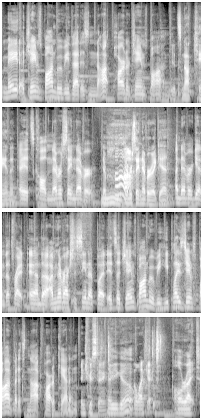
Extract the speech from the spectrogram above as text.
made a James Bond movie that is not part of James Bond. It's not canon. It's called Never Say Never. Never, never say never again. Uh, never again. That's right. And uh, I've never actually seen it, but it's a James Bond movie. He plays James Bond, but it's not part of canon. Interesting. There you go. I like it. All right.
